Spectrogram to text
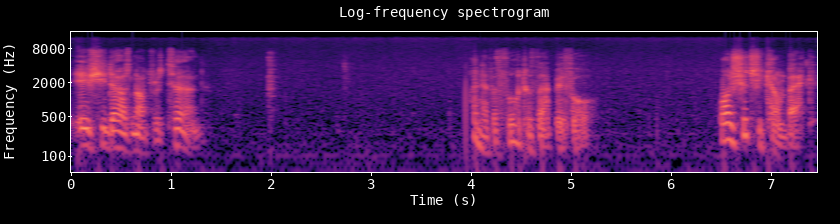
if she does not return. I never thought of that before. Why should she come back?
